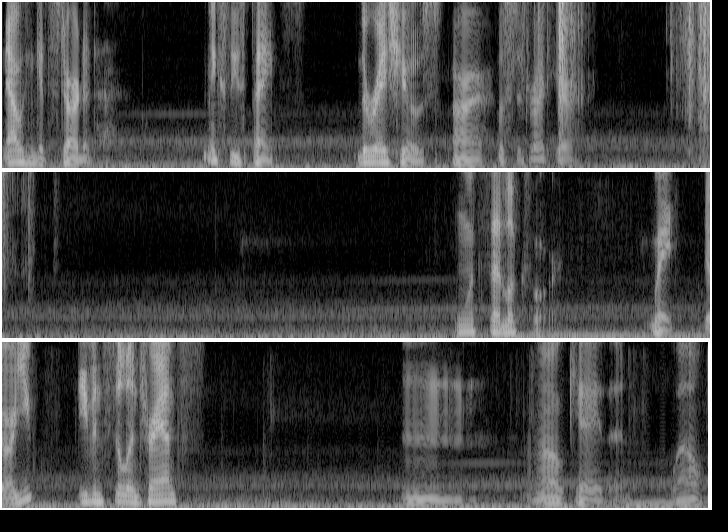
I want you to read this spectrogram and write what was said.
Now we can get started. Mix these paints. The ratios are listed right here. What's that look for? Wait, are you even still in trance? Hmm. Okay then. Well,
